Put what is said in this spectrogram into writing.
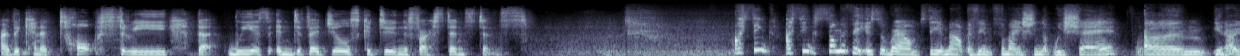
are the kind of top three that we as individuals could do in the first instance? I think I think some of it is around the amount of information that we share. Um, you know,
